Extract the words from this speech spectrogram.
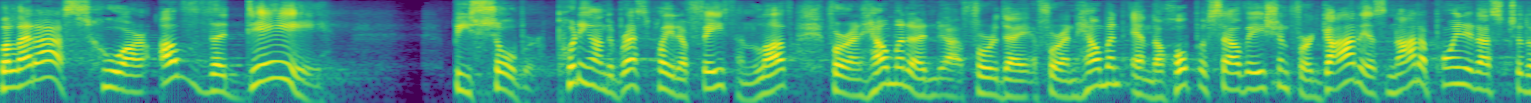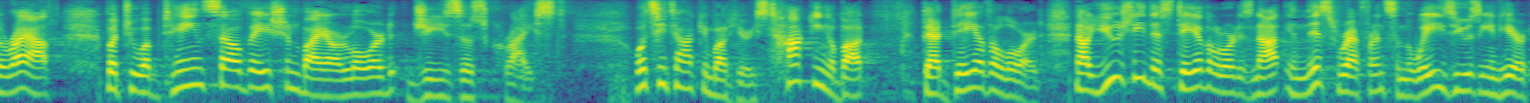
But let us who are of the day be sober, putting on the breastplate of faith and love, for an helmet, and, uh, for, the, for an helmet and the hope of salvation. For God has not appointed us to the wrath, but to obtain salvation by our Lord Jesus Christ. What's he talking about here? He's talking about that day of the Lord. Now, usually this day of the Lord is not in this reference, and the way he's using it here,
